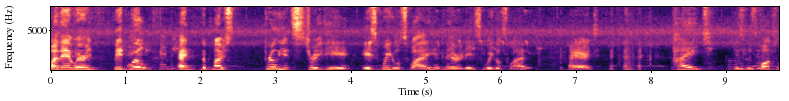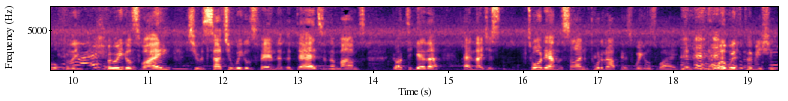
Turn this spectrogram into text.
Hi there, we're in Bidwill, and the most brilliant street here is Wiggles Way, and there it is, Wiggles Way. And Paige is responsible for the for Wiggles Way. She was such a Wiggles fan that the dads and the mums got together and they just tore down the sign and put it up as Wiggles Way, well, with permission.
